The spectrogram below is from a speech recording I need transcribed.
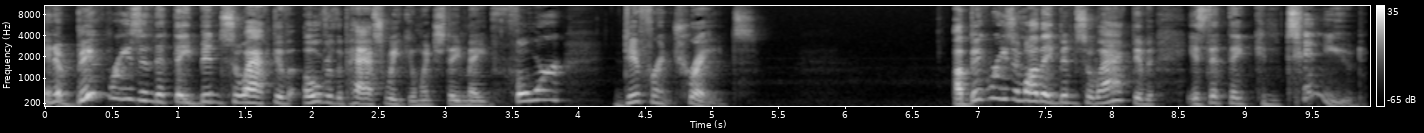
And a big reason that they've been so active over the past week, in which they made four different trades, a big reason why they've been so active is that they've continued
